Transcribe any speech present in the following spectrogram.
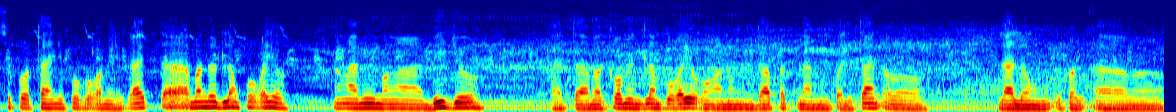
suportahan niyo po po kami. Kahit ah, manood lang po kayo ng aming mga video. At ah, mag-comment lang po kayo kung anong dapat namin palitan o lalong ipag, ah,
